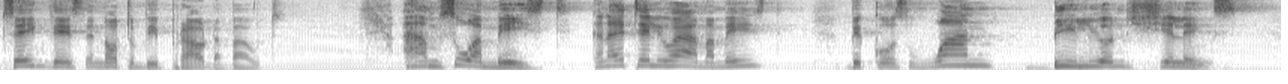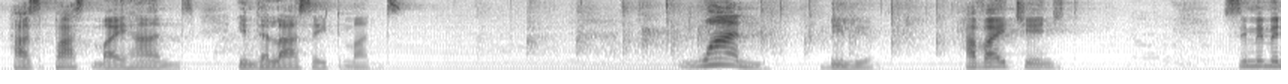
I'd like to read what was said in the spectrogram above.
saying this and not to be proud about. I am so amazed. Can I tell you why I'm amazed? Because one billion shillings has passed my hands in the last eight months. One billion. Have I changed? Si mimi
